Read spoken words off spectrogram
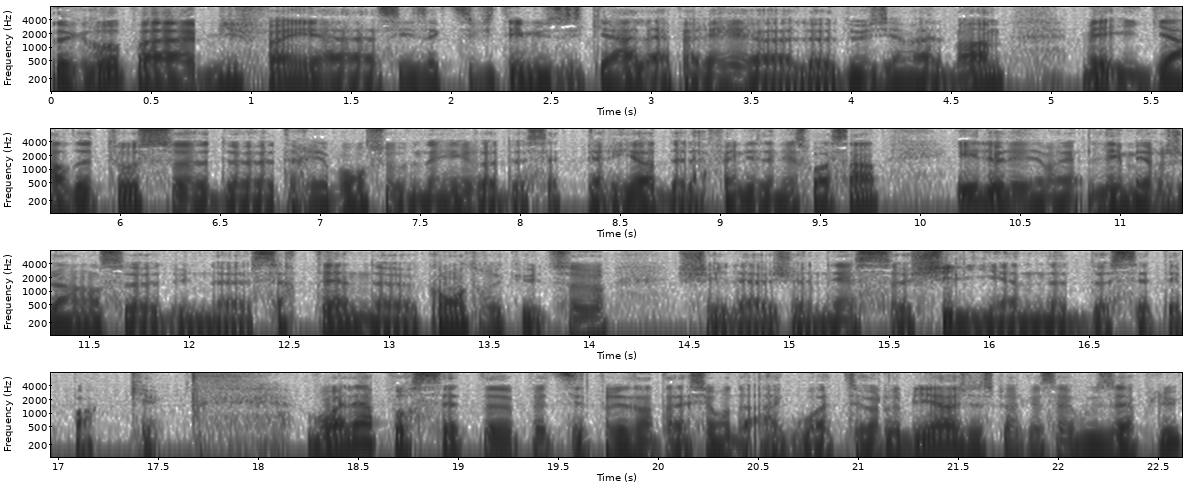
Le groupe a mis fin à ses activités musicales après euh, le deuxième album, mais ils gardent tous euh, de très bons souvenirs de cette période de la fin des années 60 et de l'émergence d'une certaine contre-culture chez la jeunesse chilienne de cette époque. Voilà pour cette euh, petite présentation de Agua Turbia. J'espère que ça vous a plu.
